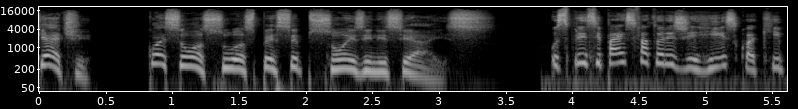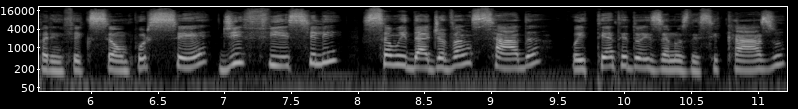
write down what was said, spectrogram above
Cat, quais são as suas percepções iniciais? Os principais fatores de risco aqui para infecção por C. difficile são idade avançada, 82 anos nesse caso,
